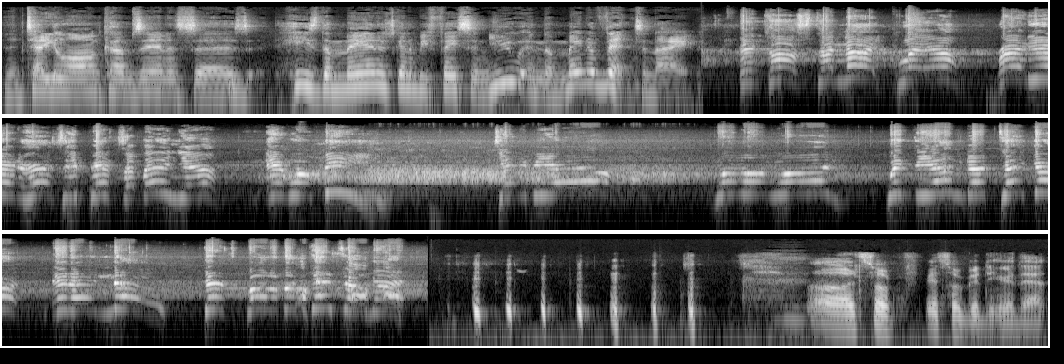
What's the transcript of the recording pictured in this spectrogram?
And then Teddy Long comes in and says, "He's the man who's going to be facing you in the main event tonight." Because tonight, player, right here in Hershey, Pennsylvania, it will be JBL one on one with The Undertaker in a no disqualification match. oh, it's so it's so good to hear that.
